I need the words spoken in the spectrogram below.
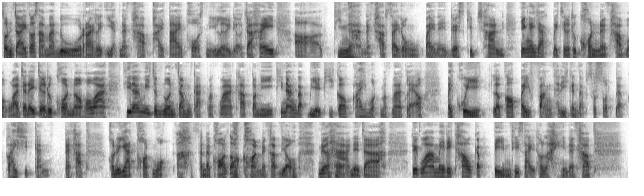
สนใจก็สามารถดูรายละเอียดนะครับ ภายใต้โพสต์นี้เลย เดี๋ยวจะให้ทีมงานนะครับ ใส่ลงไปใน description ยังไงอยากไปเจอทุกคนนะครับ หวังว่าจะได้เจอทุกคนเนาะเพราะว่าที่นั่งมีจำนวนจำกัดมากๆครับ ตอนนี้ที่นั่งแบบ VIP ก็ใกล้หมดมาก ๆแล้ว ไปคุยแล้วก็ไปฟังคดีกันแบบสดๆแบบใกล้ชิดกัน นะครับขออนุญาตถอดหมวกซันตาคอสออกก่อนนะครับ เดี๋ยวเนื้อหาเนี่ยจะเรียกว่าไม่ได้เข้ากับธีมที่ใส่เท่าไหร่นะครับ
